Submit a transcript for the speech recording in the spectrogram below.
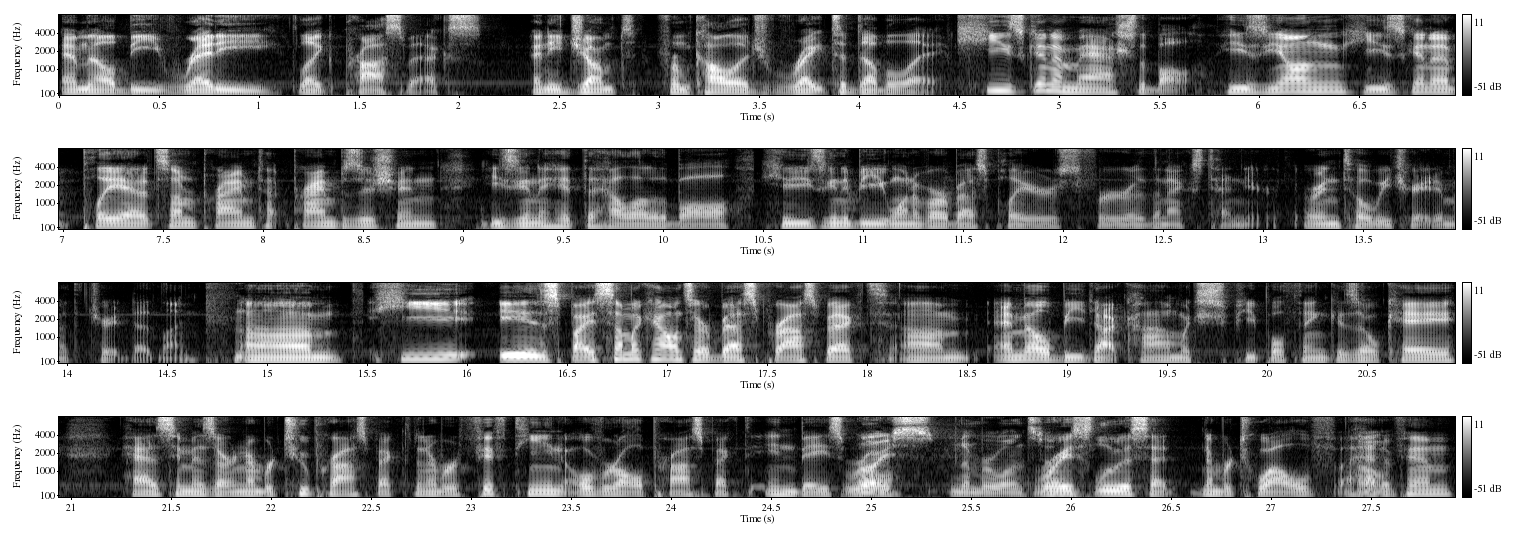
MLB ready like prospects. And he jumped from college right to double A. he's gonna mash the ball. He's young. He's gonna play at some prime t- prime position. He's gonna hit the hell out of the ball. He's gonna be one of our best players for the next ten years, or until we trade him at the trade deadline. um, he is, by some accounts, our best prospect. Um, MLB.com, which people think is okay, has him as our number two prospect, the number fifteen overall prospect in baseball. Royce, number one. still? Royce Lewis at number 12 ahead Oh. of him.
